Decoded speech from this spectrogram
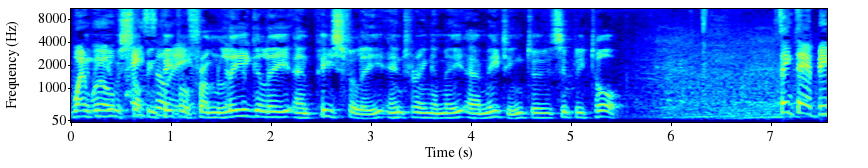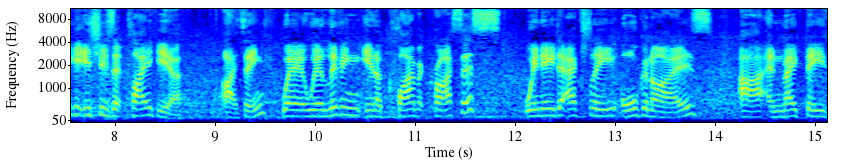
when we were stopping people from legally and peacefully entering a, me- a meeting to simply talk. I think there are bigger issues at play here, I think, where we're living in a climate crisis. We need to actually organise uh, and make these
